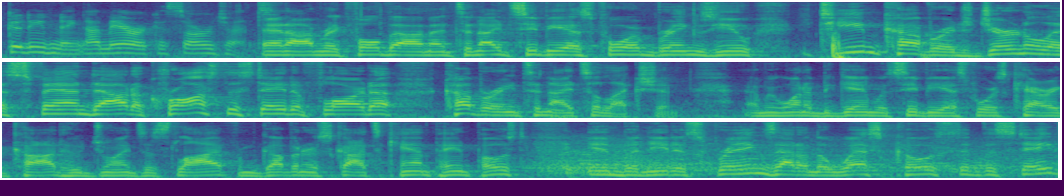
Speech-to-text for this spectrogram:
Good evening. I'm Erica Sargent. And I'm Rick Folbaum. And tonight, CBS 4 brings you team coverage. Journalists fanned out across the state of Florida covering tonight's election. And we want to begin with CBS 4's Carey Codd, who joins us live from Governor Scott's campaign post in Bonita Springs, out on the west coast of the state.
